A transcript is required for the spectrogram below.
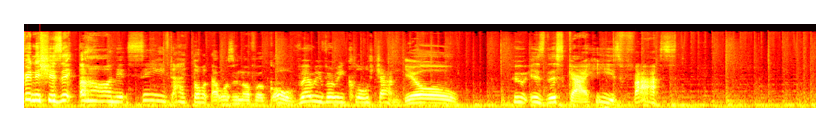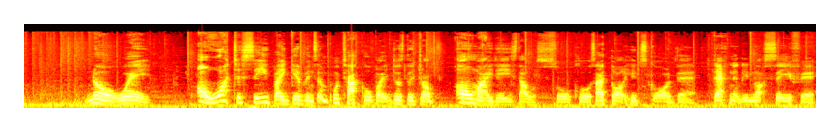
finishes it. Oh, and it's saved. I thought that was another goal. Very, very close chance. Yo, who is this guy? He's fast. No way. Oh, what a save by Given. Simple tackle, but it does the job. Oh my days, that was so close. I thought he'd scored there. Definitely not safe here.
